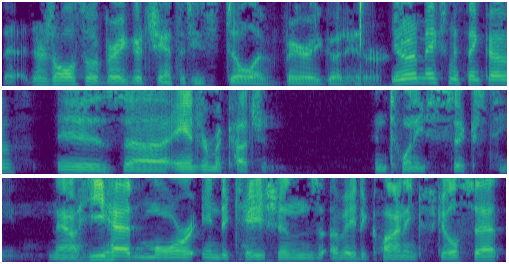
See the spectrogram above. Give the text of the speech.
there's also a very good chance that he's still a very good hitter. You know what it makes me think of is uh, Andrew McCutchen in 2016. Now he had more indications of a declining skill set,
